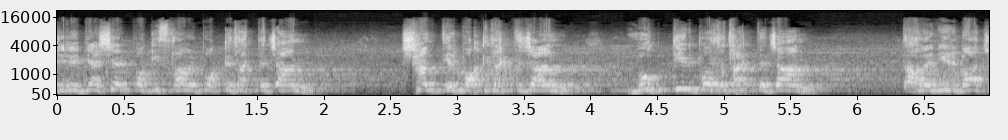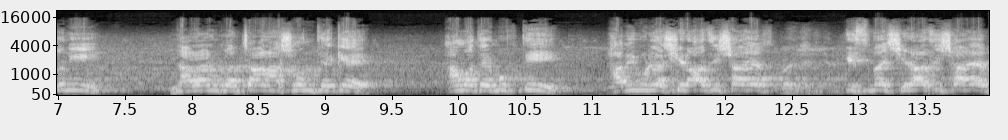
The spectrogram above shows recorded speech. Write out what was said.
যদি দেশের পক্ষে, ইসলামের পক্ষে থাকতে চান, শান্তির পক্ষে থাকতে চান, মুক্তির পথে থাকতে চান, তাহলে নির্বাচনী নারায়ণগঞ্জ চার আসন থেকে আমাদের মুফতি হাবিবুল্লাহ সিরাজি সাহেব, ইসমাইল সিরাজি সাহেব,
